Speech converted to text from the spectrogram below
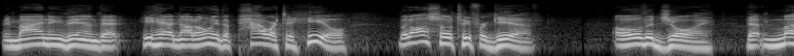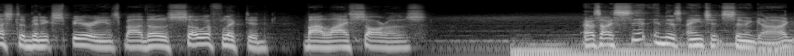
reminding them that he had not only the power to heal, but also to forgive. Oh, the joy that must have been experienced by those so afflicted by life's sorrows. As I sit in this ancient synagogue,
